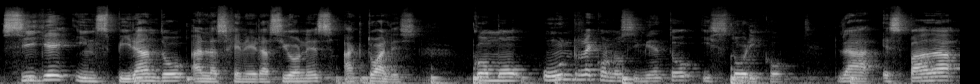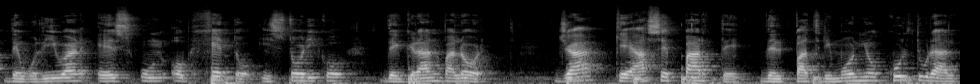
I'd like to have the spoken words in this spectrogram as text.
sigue inspirando a las generaciones actuales como un reconocimiento histórico La espada de Bolívar es un objeto histórico de gran valor, ya que hace parte del patrimonio cultural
